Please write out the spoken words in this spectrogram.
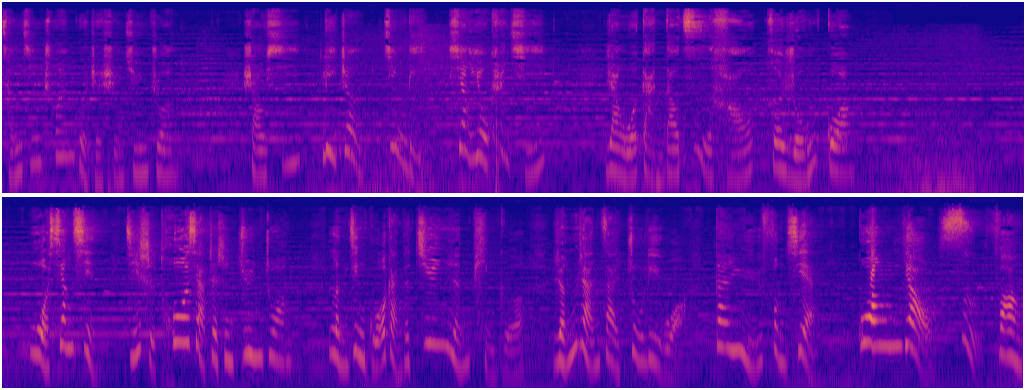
曾经穿过这身军装。稍息，立正，敬礼，向右看齐，让我感到自豪和荣光。我相信，即使脱下这身军装，冷静果敢的军人品格仍然在助力我甘于奉献，光耀四方。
